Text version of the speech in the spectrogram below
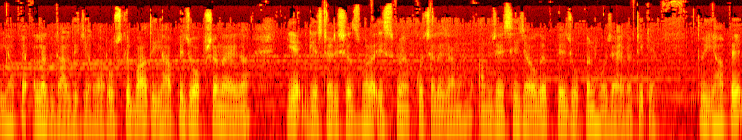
यहाँ पे अलग डाल दीजिएगा। और उसके बाद यहाँ पे जो ऑप्शन आएगा, ये गेस्ट एडिशंस वाला, इसमें आपको चले जाना है। अब जैसे ही जाओगे पेज ओपन हो जाएगा, ठीक है? तो यहाँ पे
